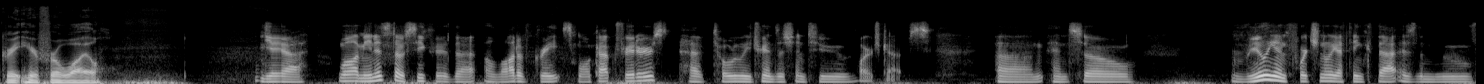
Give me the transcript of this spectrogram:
great here for a while. Yeah, Well, I mean, it's no secret that a lot of great small cap traders have totally transitioned to large caps. Um, and so, really, unfortunately, I think that is the move,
